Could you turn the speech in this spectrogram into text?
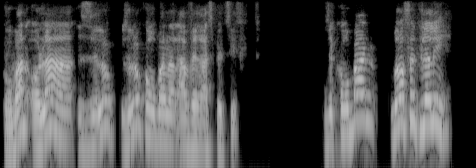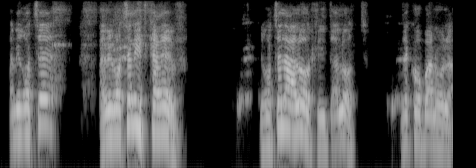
קורבן עולה זה לא, זה לא קורבן על עבירה ספציפית. זה קורבן באופן כללי. אני רוצה, אני רוצה להתקרב, אני רוצה לעלות, להתעלות. זה קורבן עולה.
